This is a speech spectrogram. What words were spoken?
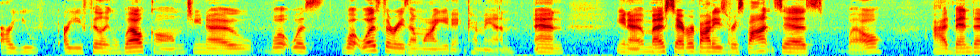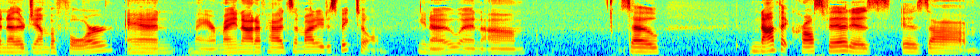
are you are you feeling welcomed? You know, what was what was the reason why you didn't come in? And you know, most everybody's response is, well, I'd been to another gym before and may or may not have had somebody to speak to them, you know, and um, so not that CrossFit is is um,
